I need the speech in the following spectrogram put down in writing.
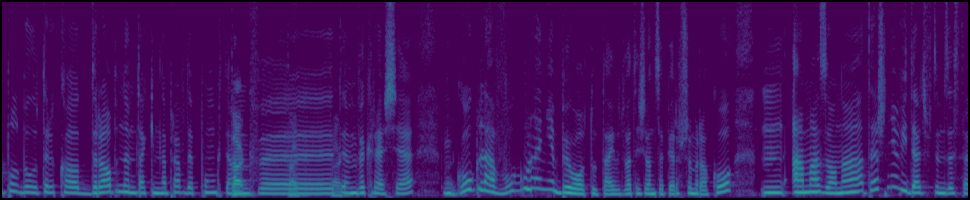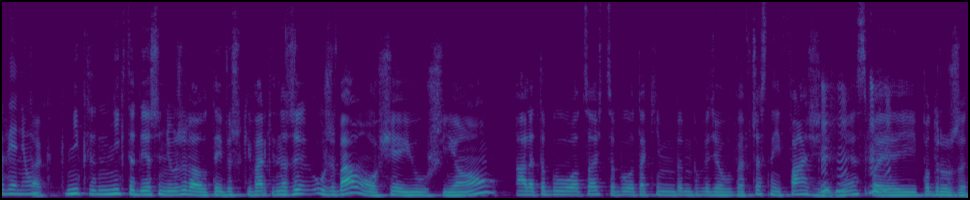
Apple był tylko drobnym takim naprawdę punktem Tak, w tak, tak. tym wykresie. Tak. Google'a w ogóle nie było tutaj w 2001 roku. Mm, Amazona też nie widać w tym zestawieniu. Tak. Nikt, nikt wtedy jeszcze nie używał tej wyszukiwarki. Znaczy, używało się już ją, ale to było coś, co było takim, bym powiedział, we wczesnej fazie Mhm, nie? swojej podróży.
